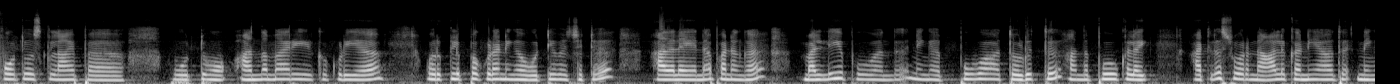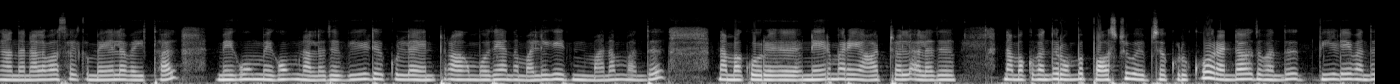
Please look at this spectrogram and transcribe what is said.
ஃபோட்டோஸ்க்கெலாம் இப்போ ஒட்டுவோம். அந்த மாதிரி இருக்கக்கூடிய ஒரு கிளிப்பை கூட நீங்கள் ஒட்டி வச்சுட்டு அதில் என்ன பண்ணுங்கள் மல்லிகைப்பூ வந்து நீங்கள் பூவாக தொடுத்து அந்த பூக்களை அட்லீஸ்ட் ஒரு நாலு கன்னியாவது நீங்கள் அந்த நிலவாசலுக்கு மேலே வைத்தால் மிகவும் மிகவும் நல்லது. வீடுக்குள்ளே என்ட்ரு ஆகும்போதே அந்த மல்லிகையின் மனம் வந்து நமக்கு ஒரு நேர்மறை ஆற்றல் அல்லது நமக்கு வந்து ரொம்ப பாசிட்டிவ் வைப்ஸை கொடுக்கும். ரெண்டாவது வந்து வீடே வந்து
